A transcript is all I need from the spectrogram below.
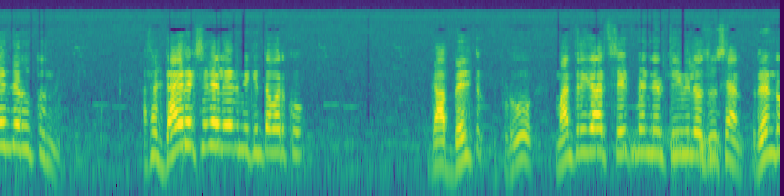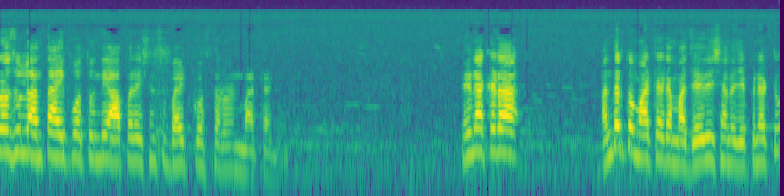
ఏం జరుగుతుంది? అసలు డైరెక్షనే లేదు మీకు ఇంతవరకు. గా బెల్ట్ ఇప్పుడు మంత్రి గారి స్టేట్మెంట్ నేను టీవీలో చూశాను. రెండు రోజుల్లో అంతా అయిపోతుంది ఆపరేషన్స్ బయటకు వస్తారు అని మాట్లాడింది నేను అక్కడ అందరితో మాట్లాడాం మా జగదీష్ అన్న చెప్పినట్టు.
